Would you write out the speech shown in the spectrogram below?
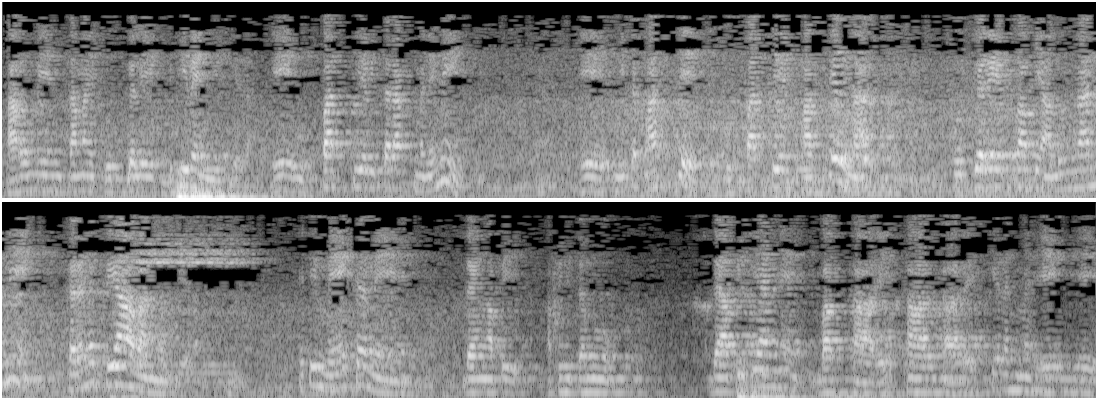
කර්මයෙන් තමයි පුද්ගලයෙක් බිහි වෙන්නේ කියලා. ඒ උත්පත්තිය විතරක්ම නෙමෙයි. ඒ ඊට පස්සේ උත්පත්තියෙන් පස්සේ උනත් පුද්ගලයෙක් අපි අඳුන්වන්නේ කරන ක්‍රියාවන් කියලා. ඉතින් මේක මේ දැන් අපි අපි හිතමු දැන් අපි කියන්නේ බක්කාරේ, කාර්කාරේ කියලා එහෙම ඒ ඒ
